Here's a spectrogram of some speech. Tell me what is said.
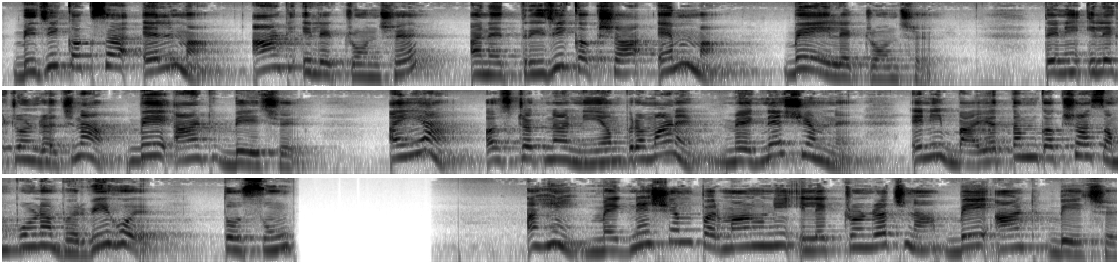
બીજી કક્ષા એલમાં આઠ ઇલેક્ટ્રોન છે અને ત્રીજી કક્ષા એમમાં બે ઇલેક્ટ્રોન છે. તેની ઇલેક્ટ્રોન રચના બે આઠ બે છે. અહીંયા અષ્ટકના નિયમ પ્રમાણે મેગ્નેશિયમને એની બાયતમ કક્ષા સંપૂર્ણ ભરવી હોય તો શું? અહીં મેગ્નેશિયમ પરમાણુની ઇલેક્ટ્રોન રચના બે આઠ બે છે.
